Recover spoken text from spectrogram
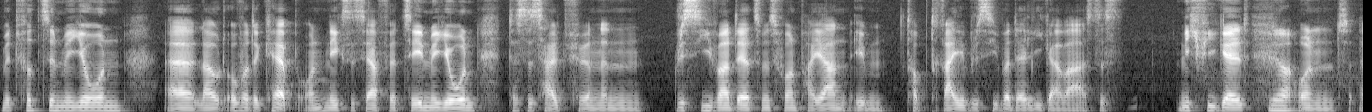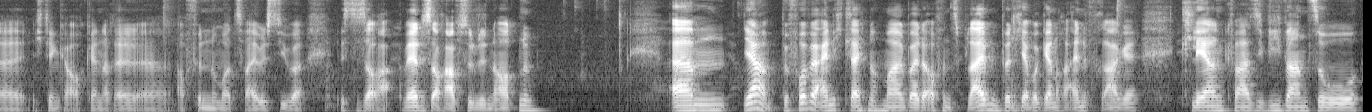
mit 14 Millionen äh, laut Over the Cap und nächstes Jahr für 10 Millionen. Das ist halt für einen Receiver, der zumindest vor ein paar Jahren eben Top 3 Receiver der Liga war, ist das nicht viel Geld. Ja. Und äh, ich denke auch generell, äh, auch für einen Nummer 2 Receiver ist es auch, wäre das auch absolut in Ordnung. Ähm, ja, bevor wir eigentlich gleich nochmal bei der Offense bleiben, würde ich aber gerne noch eine Frage klären, quasi, wie waren so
